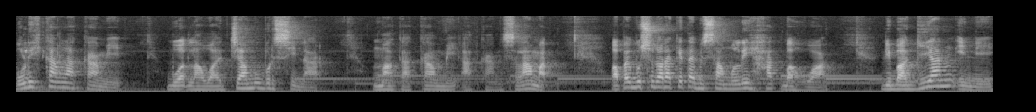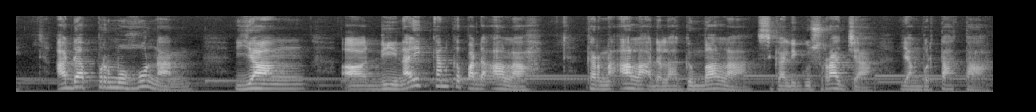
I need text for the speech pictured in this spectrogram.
pulihkanlah kami, buatlah wajahmu bersinar, maka kami akan selamat. Bapak Ibu Saudara kita bisa melihat bahwa di bagian ini ada permohonan yang uh, dinaikkan kepada Allah karena Allah adalah gembala sekaligus raja yang bertata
